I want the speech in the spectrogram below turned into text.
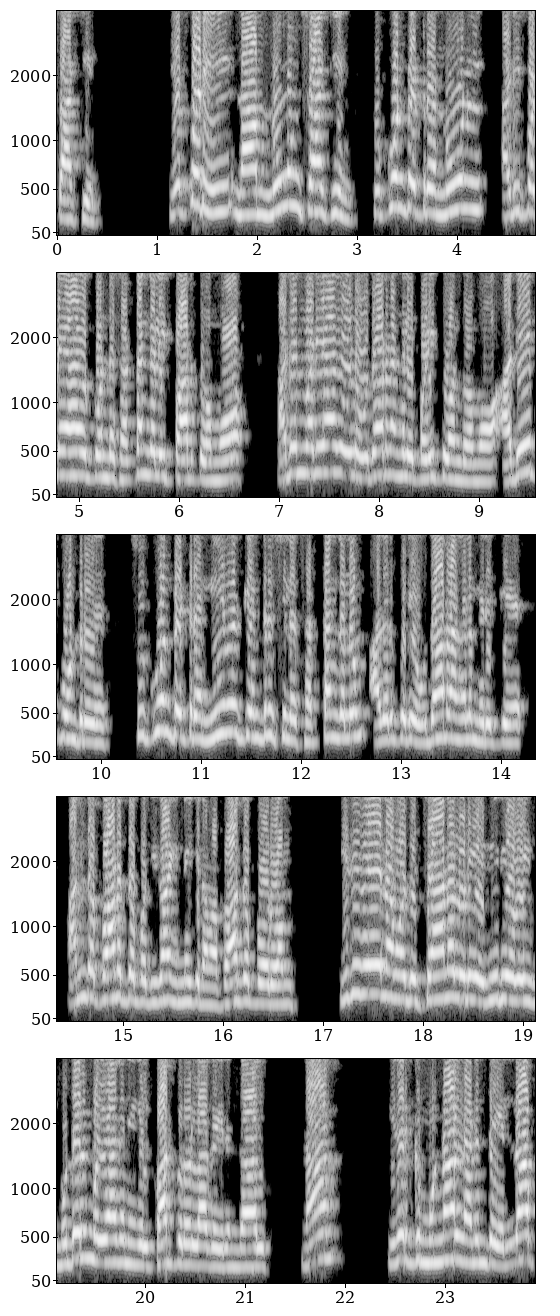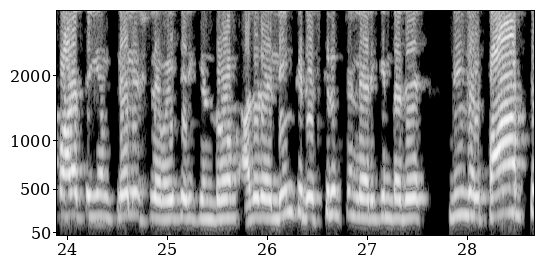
சாக்கின். எப்படி நாம் நூன் சாக்கின் சுக்குன் பெற்ற நூல் அடிப்படையாக கொண்ட சட்டங்களை பார்த்தோமோ அதன் வழியாக உள்ள உதாரணங்களை படித்து வந்தோமோ அதே போன்று சுக்குன் பெற்ற மீமுக்கென்று சில சட்டங்களும் அதற்குரிய உதாரணங்களும் இருக்கு. அந்த பாடத்தை பத்தி தான் இன்னைக்கு நம்ம பார்க்க போறோம். இதுவே நமது சேனலுடைய வீடியோவை முதல் முறையாக நீங்கள் பார்ப்பவர்களாக இருந்தால் நாம் இதற்கு முன்னால் நடந்த எல்லா பாடத்தையும் பிளேலிஸ்ட்ல வைத்திருக்கின்றோம். அதோடைய லிங்க் டிஸ்கிரிப்ஷன்ல இருக்கின்றது. நீங்கள் பார்த்து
